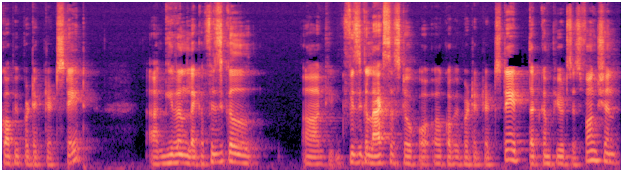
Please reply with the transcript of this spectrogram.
copy protected state, given like a physical uh, physical access to a, a copy protected state that computes this function,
